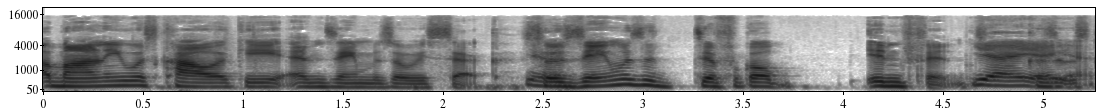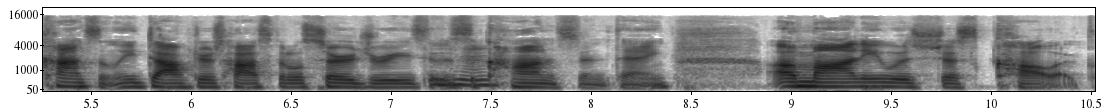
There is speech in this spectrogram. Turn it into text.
Amani was colicky, and Zayn was always sick. So Yeah. Zayn was a difficult infant. Yeah, yeah, Because it was yeah. Mm-hmm. constantly doctors, hospital surgeries. It was a constant thing. Amani was just colic.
